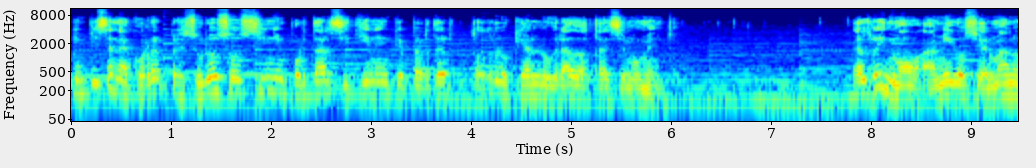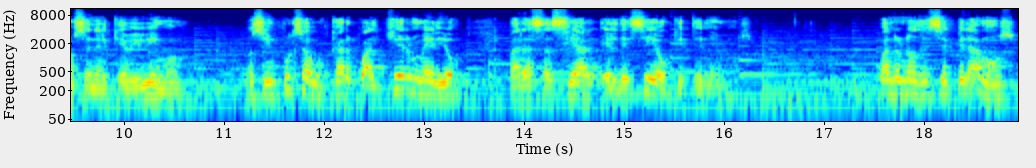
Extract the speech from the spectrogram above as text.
y empiezan a correr presurosos sin importar si tienen que perder todo lo que han logrado hasta ese momento. El ritmo, amigos y hermanos, en el que vivimos nos impulsa a buscar cualquier medio para saciar el deseo que tenemos. Cuando nos desesperamos,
